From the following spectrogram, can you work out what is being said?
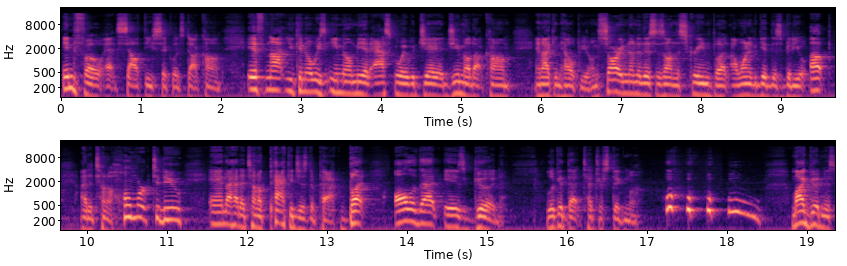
info at southeastcichlids.com. If not, you can always email me at askawaywithjay at gmail.com and I can help you. I'm sorry none of this is on the screen, but I wanted to get this video up. I had a ton of homework to do and I had a ton of packages to pack, but all of that is good. Look at that tetrastigma. My goodness.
